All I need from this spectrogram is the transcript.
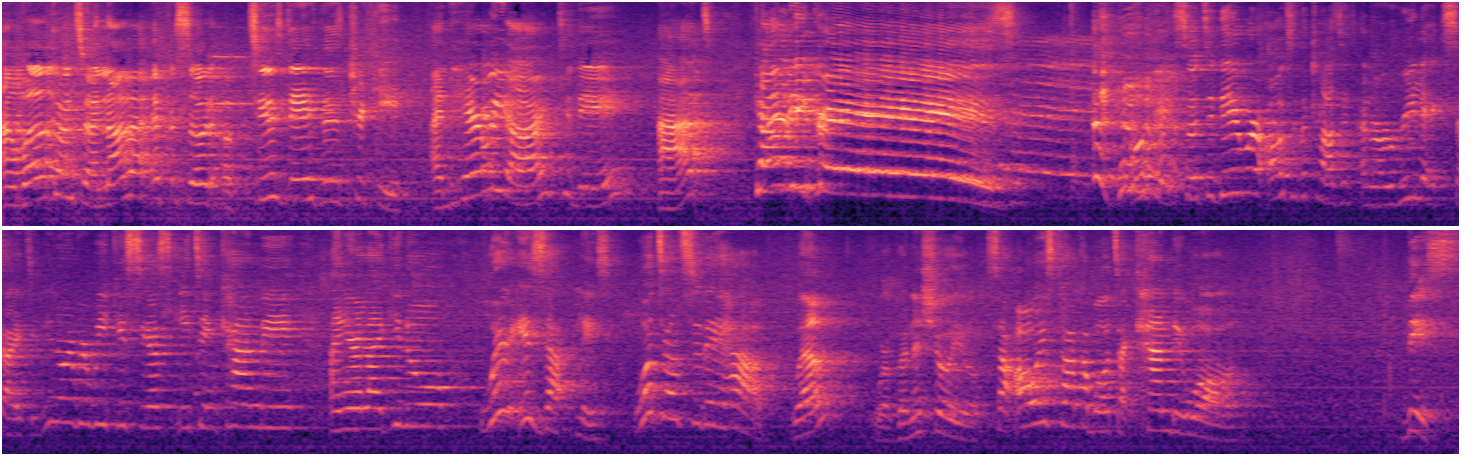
and welcome to another episode of Tuesdays is Tricky. And here we are today at Candy Craze! okay, so today we're out of the closet and we're really excited. You know, every week you see us eating candy and you're like, you know, where is that place? What else do they have? Well, we're gonna show you. So I always talk about a candy wall. This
